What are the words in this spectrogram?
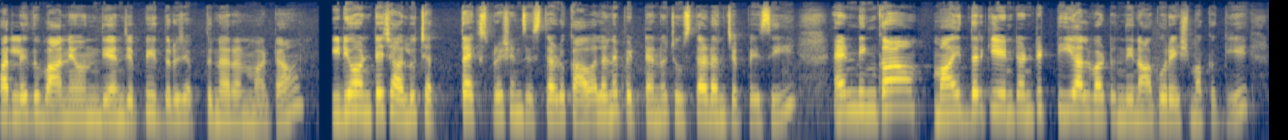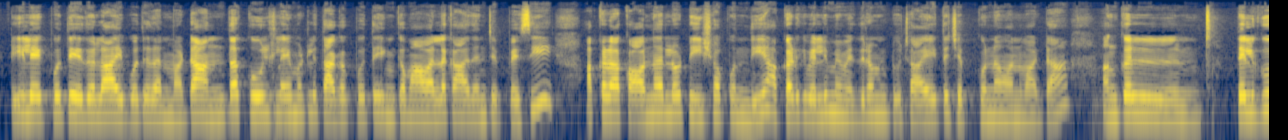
పర్లేదు బాగానే ఉంది అని చెప్పి ఇద్దరు చెప్తున్నారనమాట. వీడియో అంటే చాలు చెత్త ఎక్స్ప్రెషన్స్ ఇస్తాడు కావాలనే పెట్టాను చూస్తాడని చెప్పేసి. అండ్ ఇంకా మా ఇద్దరికి ఏంటంటే టీ అలవాటు ఉంది నాకు రేష్మక్కకి టీ లేకపోతే ఏదోలా అయిపోతుంది అనమాట అంత కూల్ క్లైమేట్లో తాగకపోతే ఇంకా మా వల్ల కాదని చెప్పేసి అక్కడ కార్నర్లో టీ షాప్ ఉంది. అక్కడికి వెళ్ళి మేము ఇద్దరం టూ చాయ్ అయితే చెప్పుకున్నాం అనమాట అంకుల్ తెలుగు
